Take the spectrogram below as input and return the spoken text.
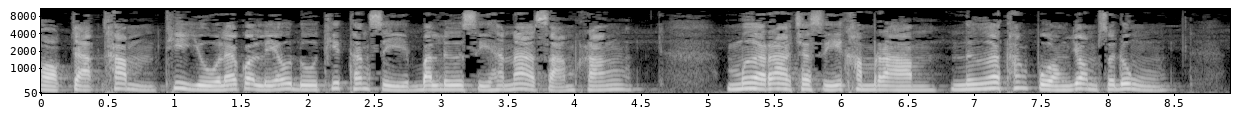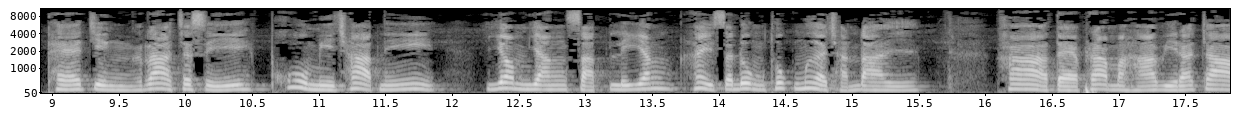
ออกจากถ้ำที่อยู่แล้วก็เลี้ยวดูทิศทั้งสี่บรรลือสีหนาสามครั้ง เมื่อราชสีคำราม เนื้อทั้งปวงย่อมสะดุ้ง แท้จริงราชสีผู้มีชาตินี้ ย่อมยังสัตว์เลี้ยงให้สะดุ้งทุกเมื่อฉันใดข้าแต่พระมหาวีระเจ้า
